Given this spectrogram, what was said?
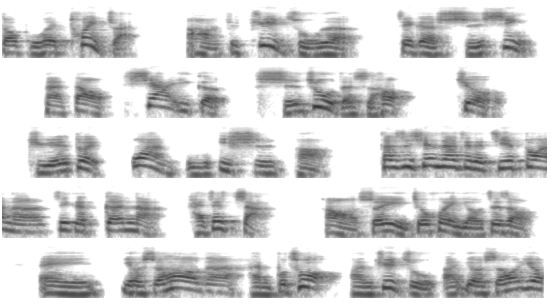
都不会退转。啊，就具足了这个实性，那到下一个实住的时候，就绝对万无一失啊。但是现在这个阶段呢，这个根呢、还在长啊，所以就会有这种，哎，有时候呢很不错，很具足啊，有时候又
